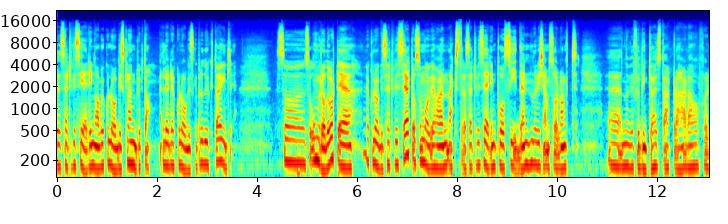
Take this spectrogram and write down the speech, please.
eh, sertifisering av økologisk landbruk, da. Eller økologiske produkter, egentlig. Så, så området vårt er økologisk sertifisert, og så må vi ha en ekstra sertifisering på sideren når vi kommer så langt. Eh, når vi får begynt å høste epler her, da, for,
